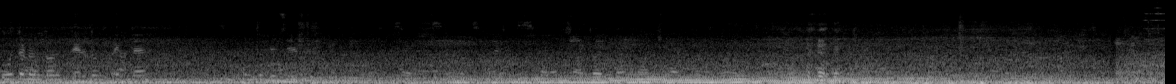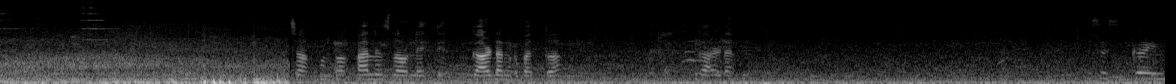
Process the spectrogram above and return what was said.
ಕೂತಡು ಅಂತ ಅಂತೇಳಿ ತುಂಬ ಇದ್ದೆ ಅಂತದಿದೆ ಸ್ವಲ್ಪ ಪ್ಯಾಲೇಸ್ ದವಲ್ಲ ಐತಿ ಗಾರ್ಡನ್ಗೆ ಬತ್ತ garden this is green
